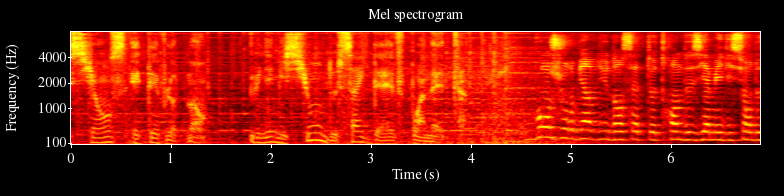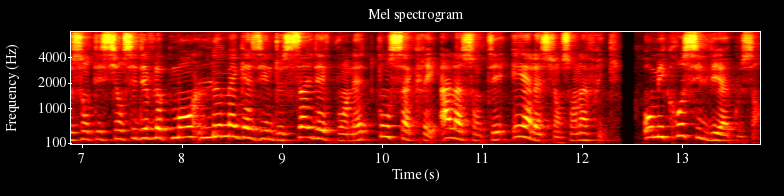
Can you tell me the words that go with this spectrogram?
sciences et développement. Une émission de SciDev.net. Bonjour, bienvenue dans cette 32e édition de Santé, Sciences et Développement, le magazine de SciDev.net consacré à la santé et à la science en Afrique. Au micro, Sylvie Acoussin.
